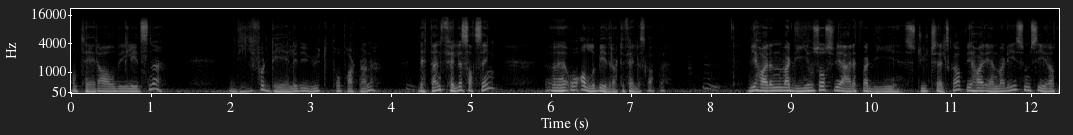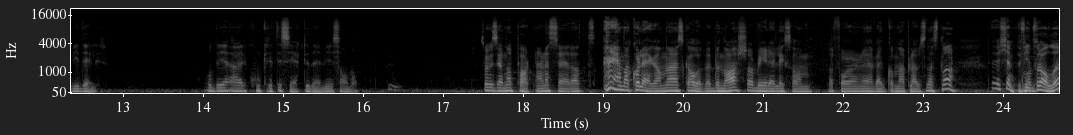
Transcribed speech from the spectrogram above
håndtere alle de leadsene. De fordeler vi ut på partnerne. Dette er en felles satsing, eh, og alle bidrar til fellesskapet. Vi har en verdi hos oss, vi er et verdistyrt selskap. Vi har en verdi som sier at vi deler. Og det er konkretisert i det vi sa nå. Så hvis en av partnerne ser at en av kollegaene skal holde webinar, så blir det liksom, da får vedkommende applaus nesten? da? Det er kjempefint for alle.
